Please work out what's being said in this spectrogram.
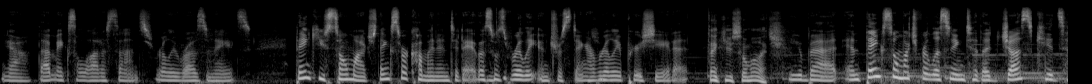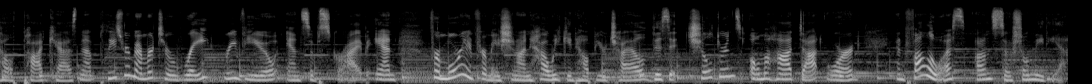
Yeah, that makes a lot of sense. Really resonates. Thank you so much. Thanks for coming in today. This was really interesting. I really appreciate it. Thank you so much. You bet. And thanks so much for listening to the Just Kids Health podcast. Now, please remember to rate, review, and subscribe. And for more information on how we can help your child, visit children'somaha.org and follow us on social media.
